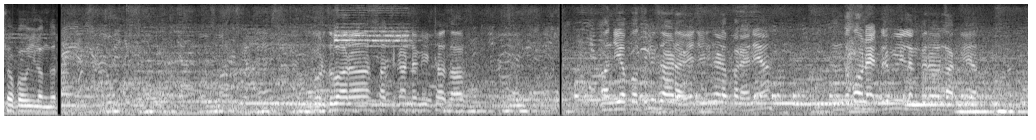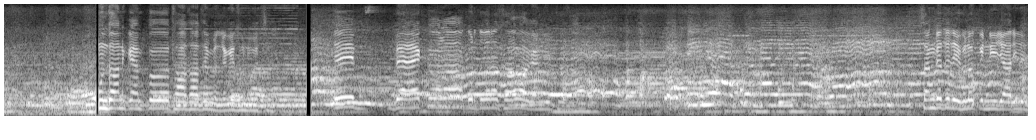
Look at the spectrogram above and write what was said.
ਛਕੋ ਜੀ ਲੰਗਰ। ਗੁਰਦੁਆਰਾ ਸੱਚਖੰਡ ਅੰਗੀਠਾ ਸਾਹਿਬ। ਹਾਂਜੀ, ਆਪਾਂ ਉਧਰਲੀ ਸਾਈਡ ਆ ਗਏ, ਜਿਹੜੀ ਸਾਈਡ ਆਪਾਂ ਰਹਿੰਦੇ ਆ ਹੁਣ ਦਿਖਾਉਣਾ ਇੱਧਰ ਵੀ ਲੰਗਰ ਲੱਗ ਗਿਆ ਖੂਨਦਾਨ ਕੈਂਪ ਥਾਂ ਥਾਂ ਤੇ ਮਿਲਣਗੇ ਤੁਹਾਨੂੰ ਇੱਥੇ। ਇਹ ਬੈਕ ਵਾਲਾ ਗੁਰਦੁਆਰਾ ਸਾਹਿਬ ਆ ਗਿਆ ਅੰਗੀਠਾ ਸਾਹਿਬ ਸੰਗਤ ਦੇਖ ਲਓ ਕਿੰਨੀ ਜਾ ਰਹੀ ਹੈ।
